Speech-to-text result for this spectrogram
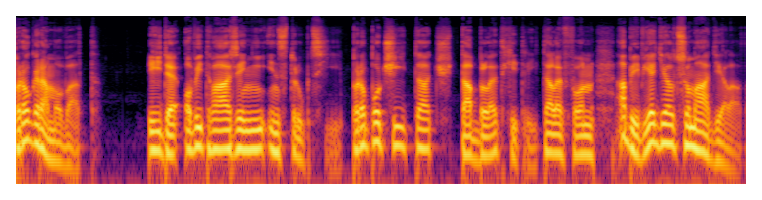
programovat. Jde o vytváření instrukcí pro počítač, tablet, chytrý telefon, aby věděl, co má dělat.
